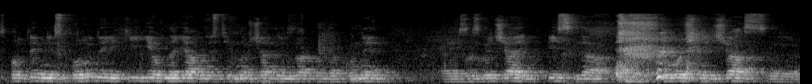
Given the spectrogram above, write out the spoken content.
спортивні споруди, які є в наявності в навчальних закладах. Вони е, зазвичай після урочний час е,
